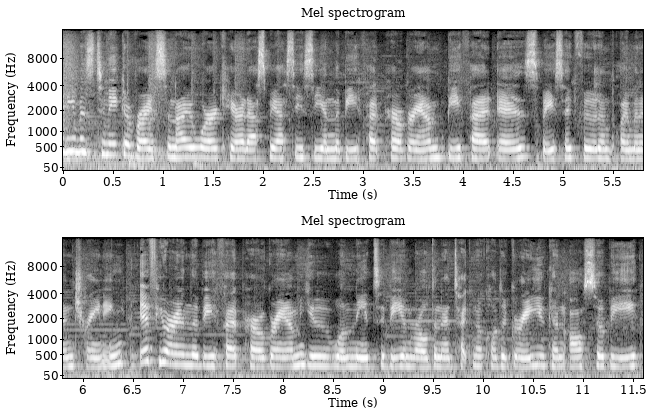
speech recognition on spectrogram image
my name is Tamika Bryce, and I work here at SPSCC in the BFET program. BFET is Basic Food Employment and Training. If you are in the BFET program, you will need to be enrolled in a technical degree. You can also be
